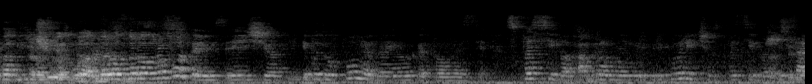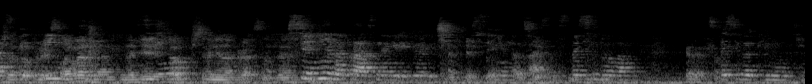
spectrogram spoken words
подлечу, да, раз, разработаемся еще. И буду в полной боевой готовности. Спасибо огромное Григорьевичу, спасибо Спасибо швейцарской клинике. слова. да. Надеюсь, что все не напрасно. Да? Все не напрасно, Игорь Григорьевич. Отлично. Все не напрасно. Спасибо. Спасибо вам. Хорошо. Спасибо клинике.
